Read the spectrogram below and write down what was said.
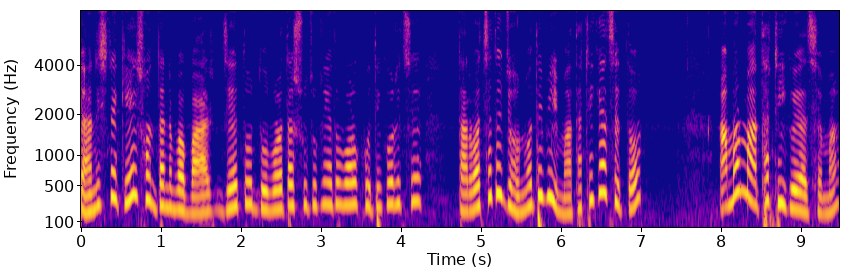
জানিস না কে সন্তানের বাবা? আর যে তোর দুর্বলতার সুযোগ নিয়ে এত বড় ক্ষতি করেছে, তার বাচ্চা তুই জন্ম দিবি? মাথা ঠিক আছে তোর? আমার মাথা ঠিক হয়ে আছে, মা।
